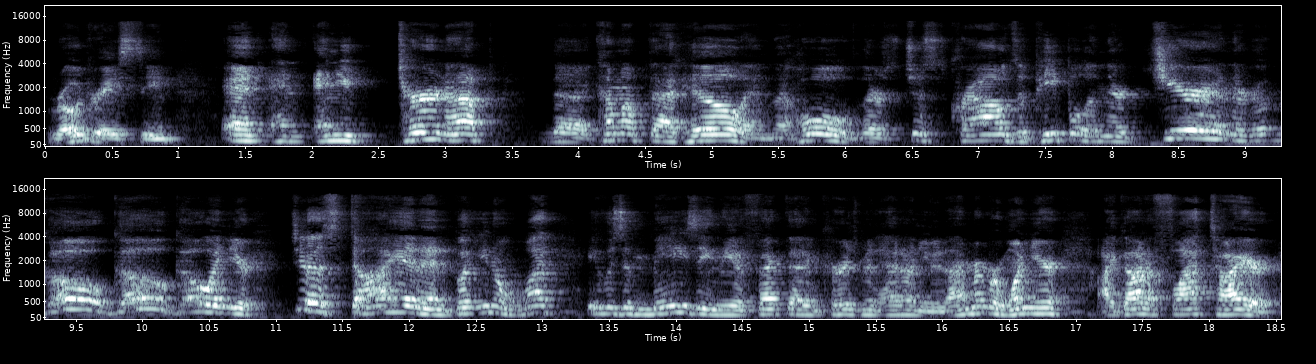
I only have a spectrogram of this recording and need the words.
road race scene. And and and you turn up the come up that hill and the whole there's just crowds of people and they're cheering and they're go go go go and you're just dying and but you know what? It was amazing the effect that encouragement had on you. And i remember one year i got a flat tire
